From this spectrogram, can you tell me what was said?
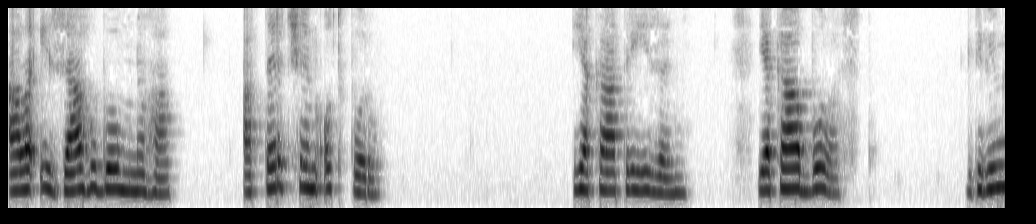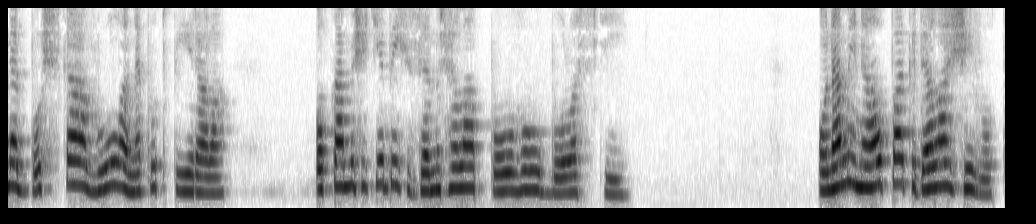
ale i záhubou mnoha a terčem odporu. Jaká trýzeň, jaká bolest. Kdyby mne božská vůle nepodpírala, okamžitě bych zemřela pouhou bolestí. Ona mi naopak dala život,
